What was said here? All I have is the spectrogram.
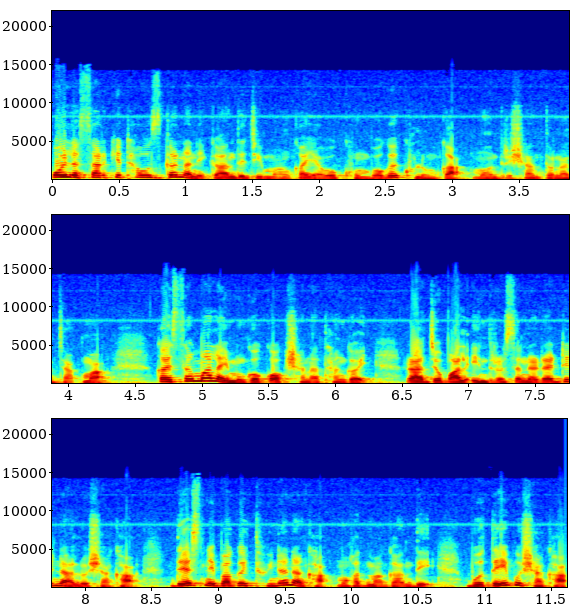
পয়লা সার্কিট হাউস গানানি গান্ধীজি মাংকা ইয়াও খুম্বগৈ খুলুমকা। মন্ত্রী শান্তনা চাকমা। কাইসামালাই মুগ ককশানা থাংগৈ ৰাজ্যপাল ইন্দ্ৰসেনা ৰেড্ডি নালো শাখা। দেশ নিবাগৈ থুইনা নাখা মহাত্মা গান্ধী। বতেইব শাখা।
